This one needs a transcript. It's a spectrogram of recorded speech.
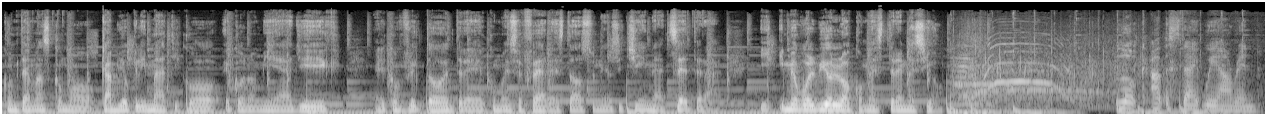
con temas como cambio climático, economía, jig, el conflicto entre, como dice Fer, Estados Unidos y China, etc. Y, y me volvió loco, me estremeció. Look at the state we are in.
